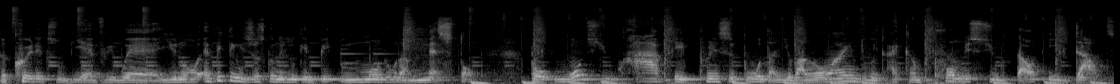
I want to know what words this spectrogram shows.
the critics will be everywhere. You know, everything is just going to look a bit muddled and messed up. But once you have a principle that you've aligned with, I can promise you without a doubt,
